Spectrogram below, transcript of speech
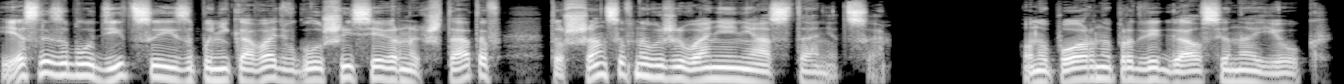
Если заблудиться и запаниковать в глуши северных штатов, то шансов на выживание не останется. Он упорно продвигался на юг.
